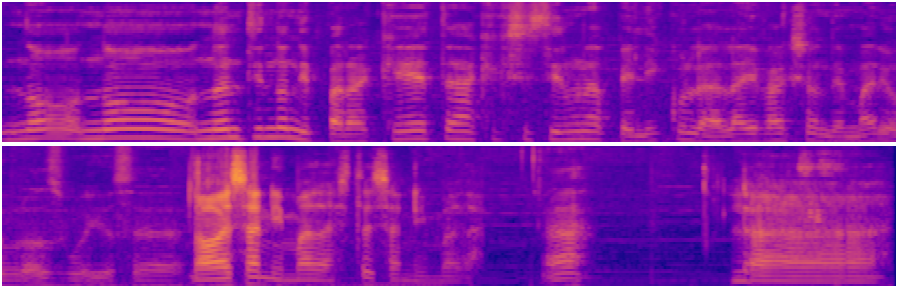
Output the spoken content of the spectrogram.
no no no entiendo ni para qué tenga que existir una película live action de Mario Bros, güey, o sea, No, es animada, esta es animada. ah, La,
